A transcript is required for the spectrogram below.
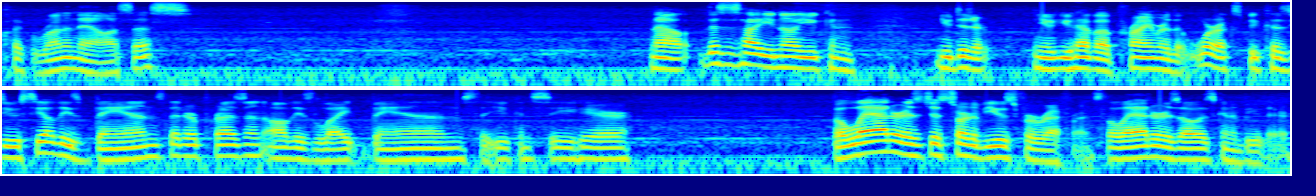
click run analysis. Now, this is how you know you can you did it you you have a primer that works because you see all these bands that are present, all these light bands that you can see here. The ladder is just sort of used for reference. The ladder is always going to be there.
